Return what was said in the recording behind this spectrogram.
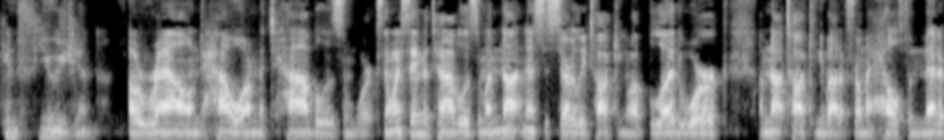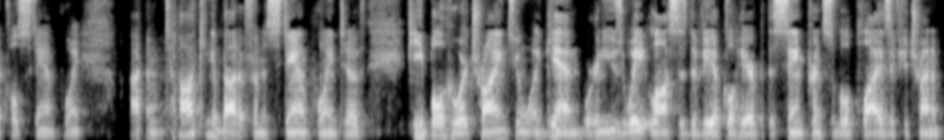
confusion around how our metabolism works. And when I say metabolism, I'm not necessarily talking about blood work. I'm not talking about it from a health and medical standpoint. I'm talking about it from the standpoint of people who are trying to, again, we're going to use weight loss as the vehicle here, but the same principle applies if you're trying to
